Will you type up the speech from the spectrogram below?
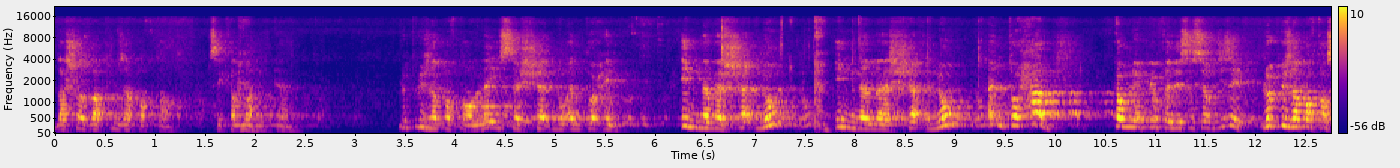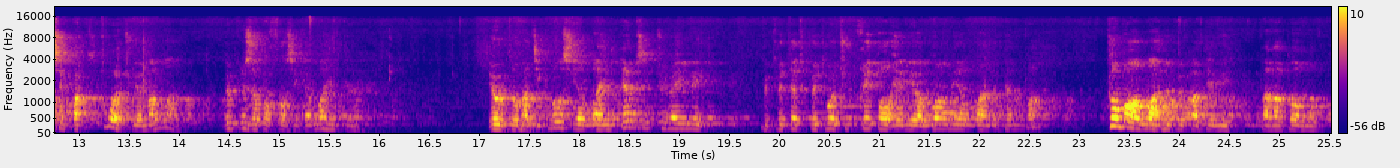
la chose la plus importante, c'est qu'Allah t'aime. Le plus important, laysa sha'nu an tuhib. Innama sha'nu comme les vieux prédécesseurs disaient, le plus important c'est pas que toi tu aimes Allah, le plus important c'est qu'Allah il t'aime. Et automatiquement, si Allah il t'aime, c'est que tu l'as aimé. Mais peut-être que toi tu prétends aimer Allah, mais Allah ne t'aime pas. Comment Allah ne peut pas t'aimer? Par rapport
